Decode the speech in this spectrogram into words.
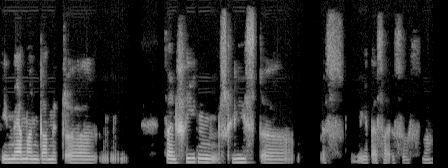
je mehr man damit, äh, seinen Frieden schließt, äh, es je besser ist es, ne?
